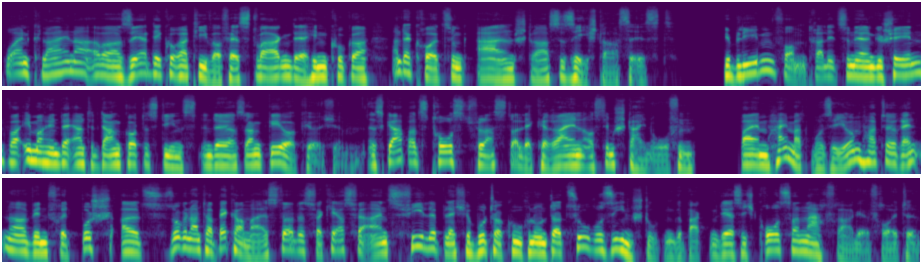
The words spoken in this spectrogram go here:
wo ein kleiner, aber sehr dekorativer Festwagen der Hingucker an der Kreuzung Ahlenstraße-Seestraße ist. Geblieben vom traditionellen Geschehen war immerhin der Erntedankgottesdienst in der St. Georg Kirche. Es gab als Trostpflaster Leckereien aus dem Steinofen. Beim Heimatmuseum hatte Rentner Winfried Busch als sogenannter Bäckermeister des Verkehrsvereins viele Bleche Butterkuchen und dazu Rosinenstuten gebacken, der sich großer Nachfrage erfreute.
